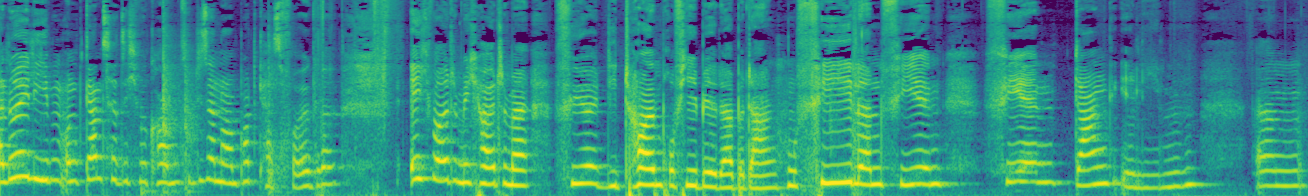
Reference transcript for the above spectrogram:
Hallo ihr Lieben und ganz herzlich willkommen zu dieser neuen Podcast-Folge. Ich wollte mich heute mal für die tollen Profilbilder bedanken. Vielen, vielen, vielen Dank, ihr Lieben. Ähm,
